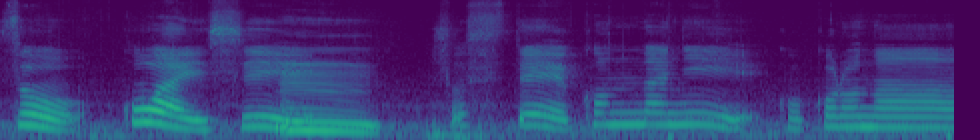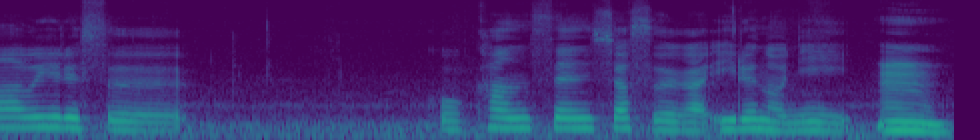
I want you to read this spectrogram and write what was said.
そう怖いし、うん。そしてこんなにこうコロナウイルスこう感染者数がいるのにうん。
